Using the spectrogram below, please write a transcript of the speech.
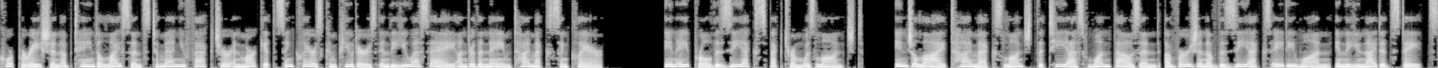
Corporation obtained a license to manufacture and market Sinclair's computers in the USA under the name Timex Sinclair. In April the ZX Spectrum was launched. In July Timex launched the TS-1000 a version of the ZX-81 in the United States.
